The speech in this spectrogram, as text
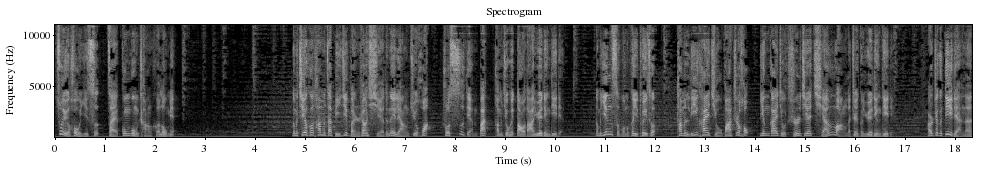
最后一次在公共场合露面。那么，结合他们在笔记本上写的那两句话，说四点半他们就会到达约定地点，那么因此我们可以推测。他们离开酒吧之后，应该就直接前往了这个约定地点，而这个地点呢，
